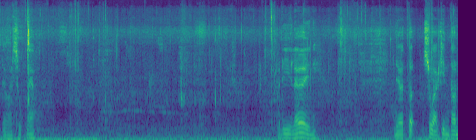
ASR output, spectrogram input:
เดี๋ยวสุกแล้ว พอดีเลยนี่ เดี๋ยวตสัวกินตอน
